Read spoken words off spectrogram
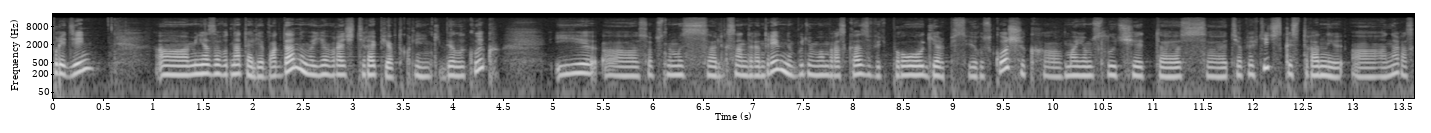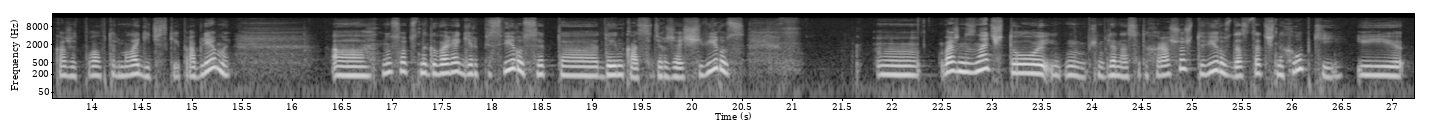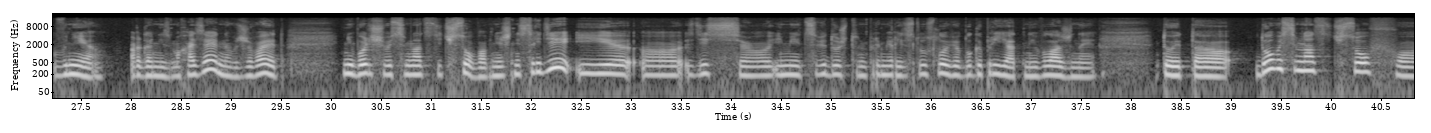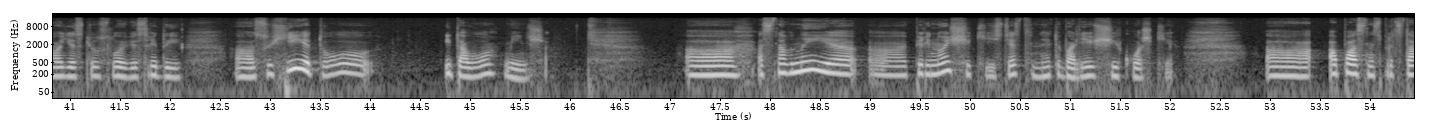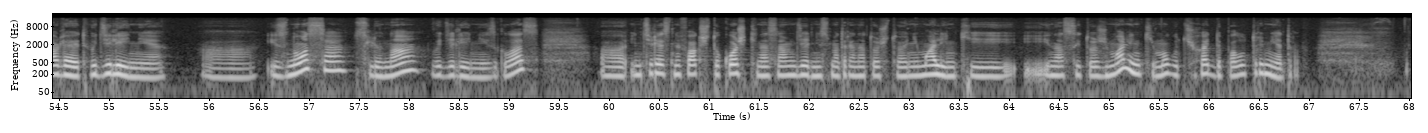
Добрый день. А, меня зовут Наталья Богданова, я врач-терапевт в клинике «Белый клык». И, а, собственно, мы с Александрой Андреевной будем вам рассказывать про герпес вирус кошек. А, в моем случае это с терапевтической стороны, она расскажет про офтальмологические проблемы. Ну, собственно говоря, герпес вирус – это ДНК, содержащий вирус. Важно знать, что, ну, в общем, для нас это хорошо, что вирус достаточно хрупкий и вне организма хозяина выживает не больше 18 часов во внешней среде. И э, здесь э, имеется в виду, что, например, если условия благоприятные, влажные, то это до 18 часов, э, если условия среды э, сухие, то и того меньше. Э, основные э, переносчики, естественно, это болеющие кошки. Э, опасность представляет выделение из носа, слюна, выделение из глаз. А, интересный факт, что кошки на самом деле, несмотря на то, что они маленькие и носы тоже маленькие, могут чихать до полутора метров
